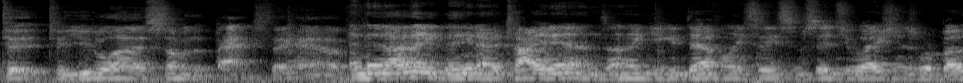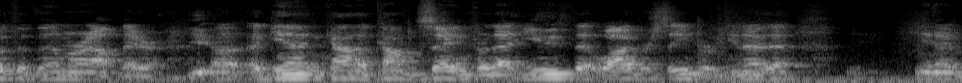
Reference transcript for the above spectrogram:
to to utilize some of the backs they have. And then I think that you know tight ends. I think you can definitely see some situations where both of them are out there. Yeah. Uh, again, kind of compensating for that youth, that wide receiver. You know that. You know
